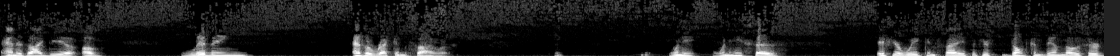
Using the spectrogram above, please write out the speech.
and his idea of living as a reconciler. When he when he says, if you're weak in faith, if you don't condemn those who are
